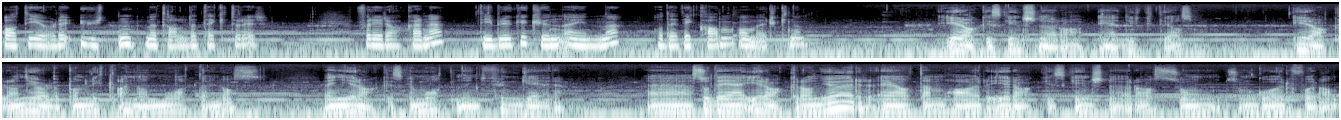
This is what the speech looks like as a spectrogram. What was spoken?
og at de gjør det uten metalldetektorer. For irakerne, de bruker kun øynene og det de kan om ørkenen. Irakiske ingeniører er dyktige, altså. Irakerne gjør det på en litt annen måte enn oss. Den irakiske måten den fungerer. Eh, så det irakerne gjør, er at de har irakiske ingeniører som, som går foran.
